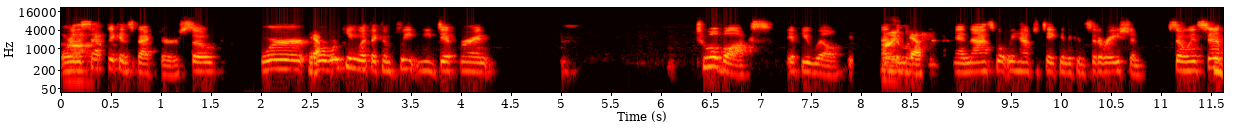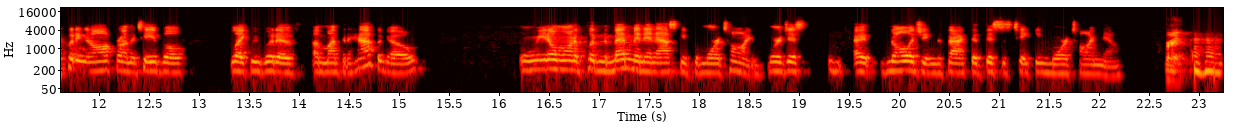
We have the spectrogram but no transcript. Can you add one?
or the Ah. septic inspector. So we're Yeah. we're working with a completely different toolbox, if you will, at Right. the Yes. moment, and that's what we have to take into consideration. So instead of putting an offer on the table like we would have a month and a half ago, we don't want to put an amendment in asking for more time. We're just acknowledging the fact that this is taking more time now. Right. Mhm.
